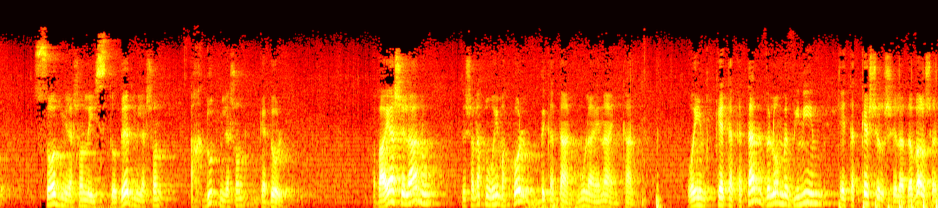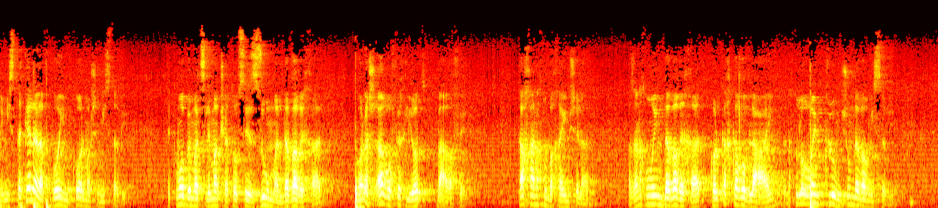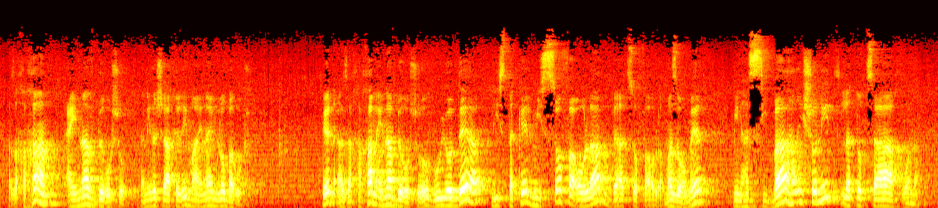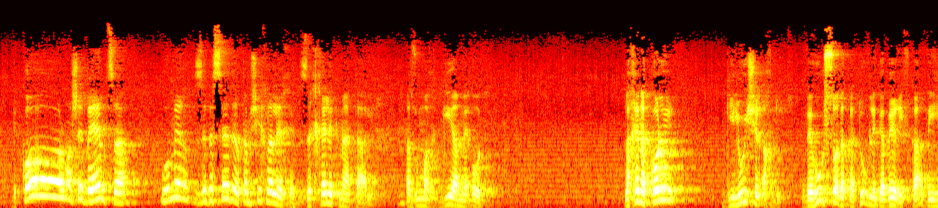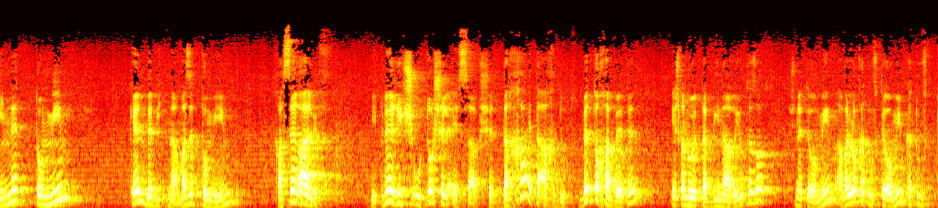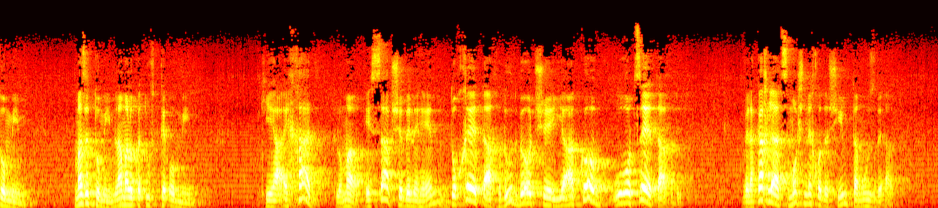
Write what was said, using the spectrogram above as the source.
סוד מלשון להסתודד, מלשון אחדות, מלשון גדול. הבעיה שלנו זה שאנחנו רואים הכל בקטן, מול העיניים, כאן. רואים קטע קטן ולא מבינים את הקשר של הדבר שאני מסתכל עליו פה עם כל מה שמסתביב. זה כמו במצלמה כשאתה עושה זום על דבר אחד, כל השאר הופך להיות בערפל. ככה אנחנו בחיים שלנו. אז אנחנו רואים דבר אחד כל כך קרוב לעין, ואנחנו לא רואים כלום, שום דבר מסביב. אז החכם, עיניו בראשו. כנראה שהאחרים העיניים לא בראש. כן? אז החכם עיניו בראשו, והוא יודע להסתכל מסוף העולם ועד סוף העולם. מה זה אומר? מן הסיבה הראשונית לתוצאה האחרונה. וכל מה שבאמצע, הוא אומר, זה בסדר, תמשיך ללכת, זה חלק מהתהליך. אז הוא מרגיע מאוד. לכן הכל גילוי של אחדות, והוא סוד הכתוב לגבי רבקה, והנה תומים, כן, בבטנה. מה זה תומים? חסר א', מפני רשעותו של עשיו, שדחה את האחדות בתוך הבטן, יש לנו את הבינאריות הזאת, שני תאומים, אבל לא כתוב תאומים, כתוב תומים. מה זה תומים? למה לא כתוב תאומים? כי האחד, כלומר עשיו שביניהם, דוחה את האחדות בעוד שיעקב הוא רוצה את האחדות. ולקח לעצמו שני חודשים תמוז ואב.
